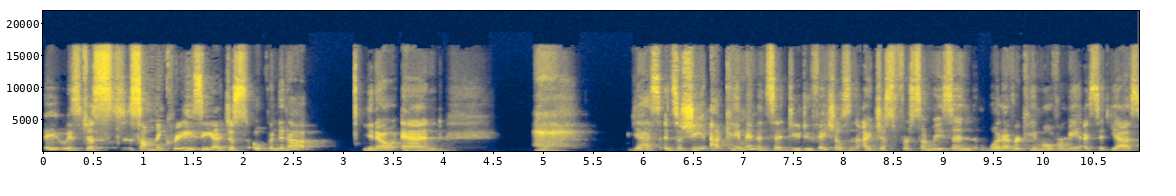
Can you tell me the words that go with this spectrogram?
it was just something crazy. I just opened it up, you know, and yes. And so she uh, came in and said, Do you do facials? And I just, for some reason, whatever came over me, I said, Yes.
